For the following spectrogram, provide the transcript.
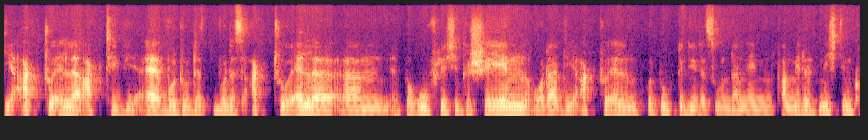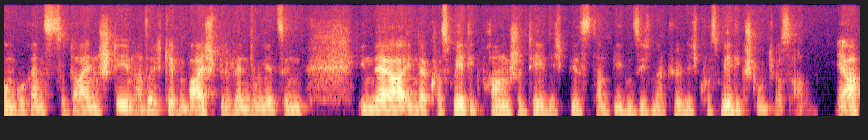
die aktuelle Aktivität, äh, wo, du das, wo das aktuelle ähm, berufliche Geschehen oder die aktuellen Produkte, die das Unternehmen vermittelt, nicht in Konkurrenz zu deinen stehen. Also ich gebe ein Beispiel, wenn du jetzt in, in, der, in der Kosmetikbranche tätig bist, dann bieten sich natürlich Kosmetikstudios an, ja,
